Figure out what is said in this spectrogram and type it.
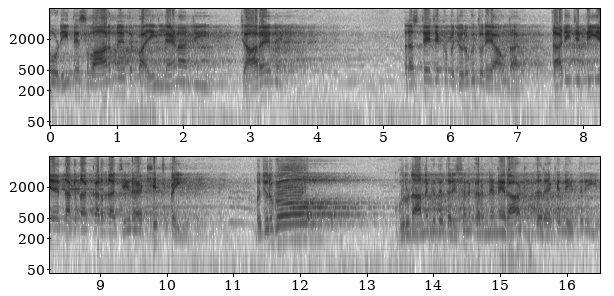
ਘੋੜੀ ਤੇ ਸਵਾਰ ਨੇ ਤੇ ਭਾਈ ਲੈਣਾ ਜੀ ਜਾ ਰਹੇ ਨੇ। ਰਸਤੇ 'ਚ ਇੱਕ ਬਜ਼ੁਰਗ ਤੁਰਿਆ ਆਉਂਦਾ ਹੈ। ਦਾੜੀ ਚਿੱਟੀ ਹੈ ਦਗਦਾ ਕਰਦਾ ਚਿਹਰਾ ਖਿੱਚ ਪਈ। ਬਜ਼ੁਰਗੋ, ਗੁਰੂ ਨਾਨਕ ਦੇ ਦਰਸ਼ਨ ਕਰਨੇ ਨੇ ਰਾਹ ਕਿੱਧਰ ਹੈ ਕਹਿੰਦੇ, ਇੱਧਰ ਹੀ ਹੈ।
